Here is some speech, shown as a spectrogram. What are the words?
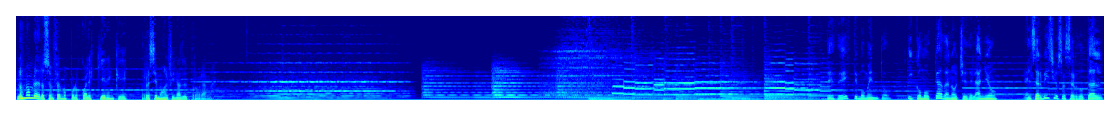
los nombres de los enfermos por los cuales quieren que recemos al final del programa. Este momento y como cada noche del año, el servicio sacerdotal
